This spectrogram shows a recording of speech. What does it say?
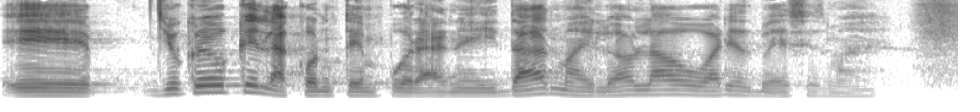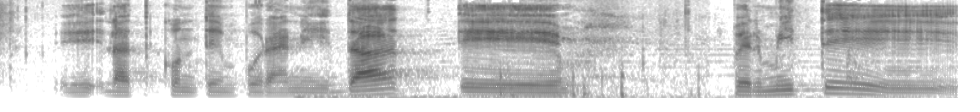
eh, yo creo que la contemporaneidad, ma, y lo he hablado varias veces, ma, eh, la contemporaneidad permite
